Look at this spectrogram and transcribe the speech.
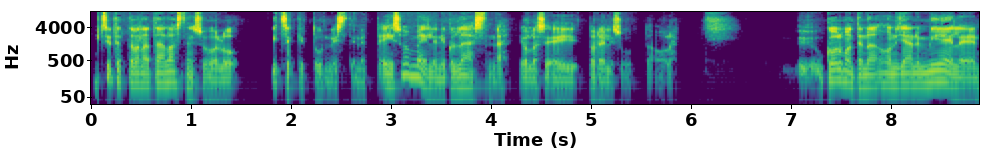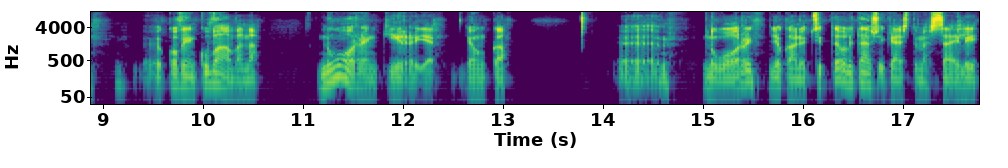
Mutta sitten tavallaan tämä lastensuojelu itsekin tunnistin, että ei se ole meille niin läsnä, jolla se ei todellisuutta ole. Kolmantena on jäänyt mieleen kovin kuvaavana nuoren kirje, jonka ö, nuori, joka nyt sitten oli täysikäistymässä, eli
